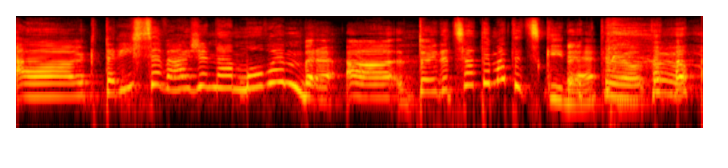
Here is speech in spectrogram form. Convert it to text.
a, který se váže na Movember. A to je docela tematický, ne? To jo, to jo.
